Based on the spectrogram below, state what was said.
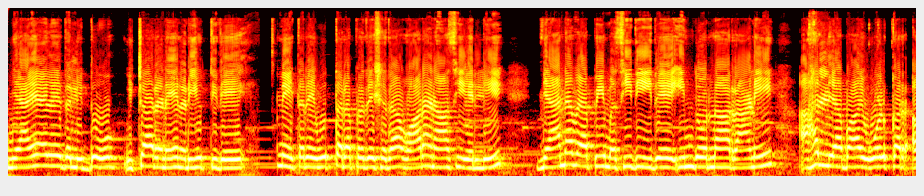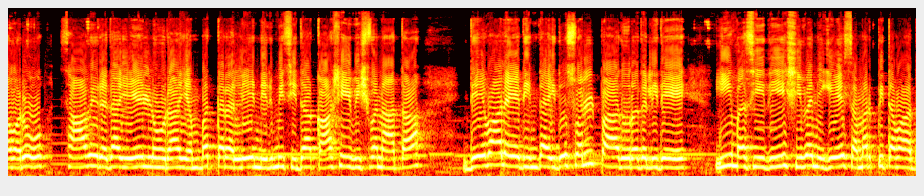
ನ್ಯಾಯಾಲಯದಲ್ಲಿದ್ದು ವಿಚಾರಣೆ ನಡೆಯುತ್ತಿದೆ. ಸ್ನೇಹಿತರೆ, ಉತ್ತರ ಪ್ರದೇಶದ ವಾರಣಾಸಿಯಲ್ಲಿ ಜ್ಞಾನವ್ಯಾಪಿ ಮಸೀದಿ ಇದೆ. ಇಂದೋರ್ನ ರಾಣಿ ಅಹಲ್ಯಾಬಾಯ್ ಓಳ್ಕರ್ ಅವರು ಸಾವಿರದ ಏಳ್ನೂರ ಎಂಬತ್ತರಲ್ಲಿ ನಿರ್ಮಿಸಿದ ಕಾಶಿ ವಿಶ್ವನಾಥ ದೇವಾಲಯದಿಂದ ಇದು ಸ್ವಲ್ಪ ದೂರದಲ್ಲಿದೆ. ಈ ಮಸೀದಿ ಶಿವನಿಗೆ ಸಮರ್ಪಿತವಾದ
